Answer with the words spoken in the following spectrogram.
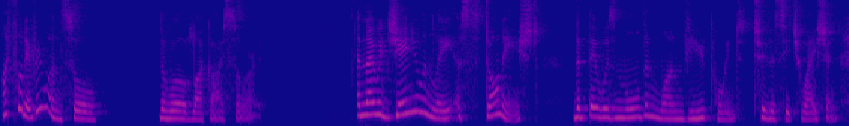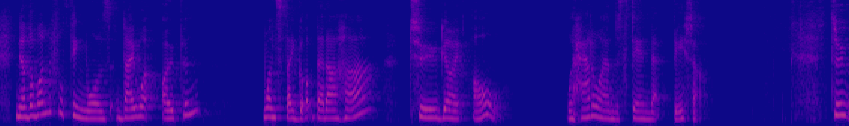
I thought everyone saw the world like I saw it. And they were genuinely astonished that there was more than one viewpoint to the situation. Now, the wonderful thing was they were open once they got that aha to going, oh, well, how do I understand that better? So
